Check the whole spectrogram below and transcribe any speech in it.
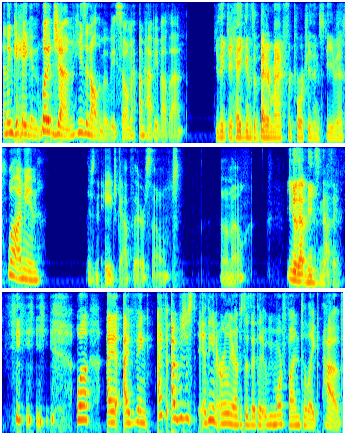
And then Gahagan, what a gem! He's in all the movies, so I'm I'm happy about that. Do you think Gahagan's a better match for Torchy than Steve is? Well, I mean, there's an age gap there, so I don't know. You know that means nothing. well, I I think I th- I was just I think in earlier episodes I thought it would be more fun to like have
